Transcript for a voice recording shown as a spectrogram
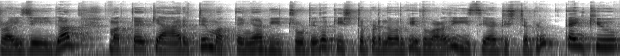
ട്രൈ ചെയ്യുക. മത്ത ക്യാരറ്റ് മത്തങ്ങ ബീറ്റ്റൂട്ട് ഇതൊക്കെ ഇഷ്ടപ്പെടുന്നവർക്ക് ഇത് വളരെ ഈസി ആയിട്ട് ഇഷ്ടപ്പെടും. താങ്ക്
